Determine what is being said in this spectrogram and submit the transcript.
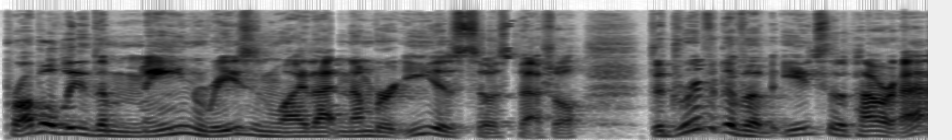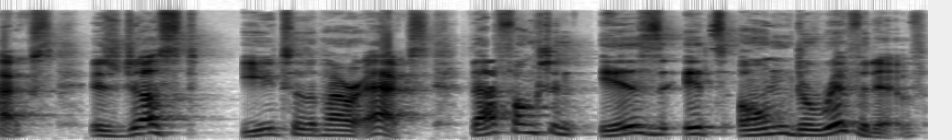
probably the main reason why that number e is so special. The derivative of e to the power x is just e to the power x. That function is its own derivative.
